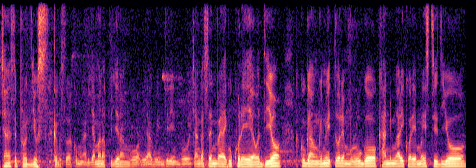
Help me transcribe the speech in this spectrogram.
cyangwa se producer akagusaba ko mwaryamana kugira ngo abe yaguha indirimbo cyangwa se niba yagukoreye audio akakubwira ngo ngwino uyitore mu rugo kandi mwarikoreye muri studio.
